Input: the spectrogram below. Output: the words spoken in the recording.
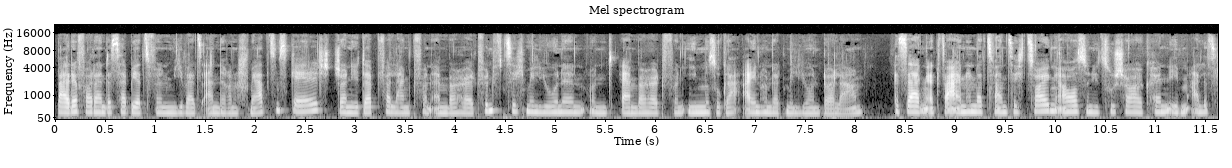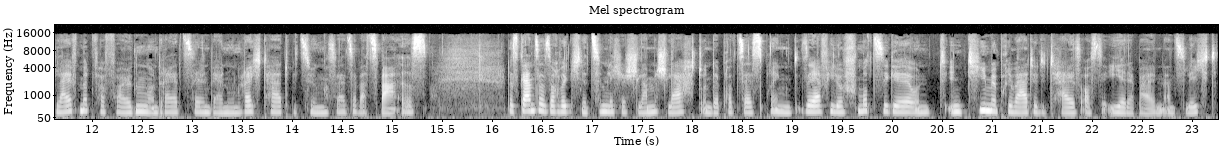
Beide fordern deshalb jetzt von jeweils anderen Schmerzensgeld. Johnny Depp verlangt von Amber Heard 50 Millionen und Amber Heard von ihm sogar 100 Millionen Dollar. Es sagen etwa 120 Zeugen aus und die Zuschauer können eben alles live mitverfolgen und rätseln, wer nun recht hat bzw. was wahr ist. Das Ganze ist auch wirklich eine ziemliche Schlammschlacht und der Prozess bringt sehr viele schmutzige und intime private Details aus der Ehe der beiden ans Licht.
